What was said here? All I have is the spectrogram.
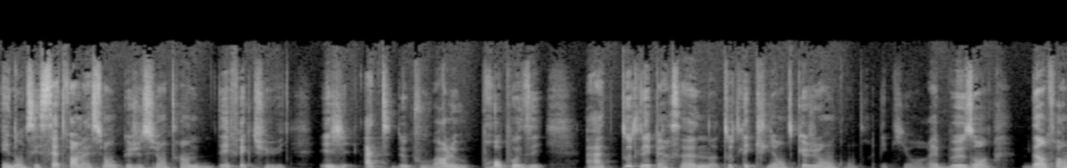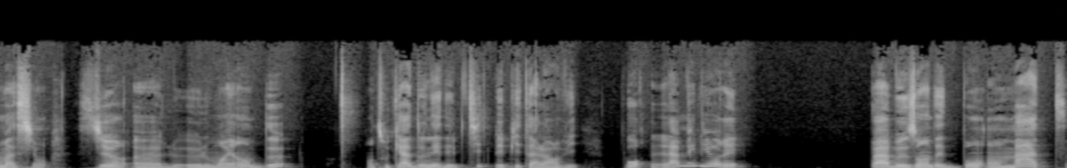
Et donc c'est cette formation que je suis en train d'effectuer et j'ai hâte de pouvoir le proposer à toutes les personnes, toutes les clientes que je rencontre et qui auraient besoin d'informations sur euh, le, moyen de, en tout cas, donner des petites pépites à leur vie pour l'améliorer. Pas besoin d'être bon en maths.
